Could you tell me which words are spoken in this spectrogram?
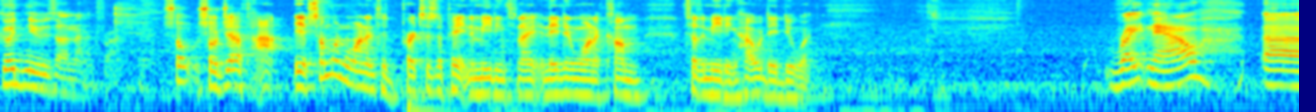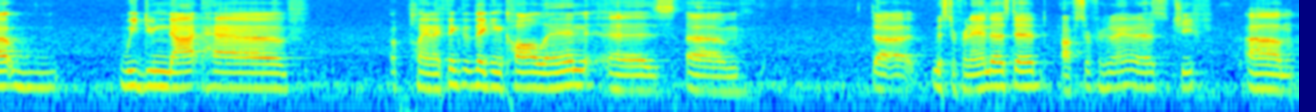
good news on that front. So, so Jeff, if someone wanted to participate in the meeting tonight and they didn't want to come to the meeting, how would they do it? Right now, uh, we do not have a plan. I think that they can call in as um, the, Mr. Fernandez did, Officer Fernandez, Chief. Um,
